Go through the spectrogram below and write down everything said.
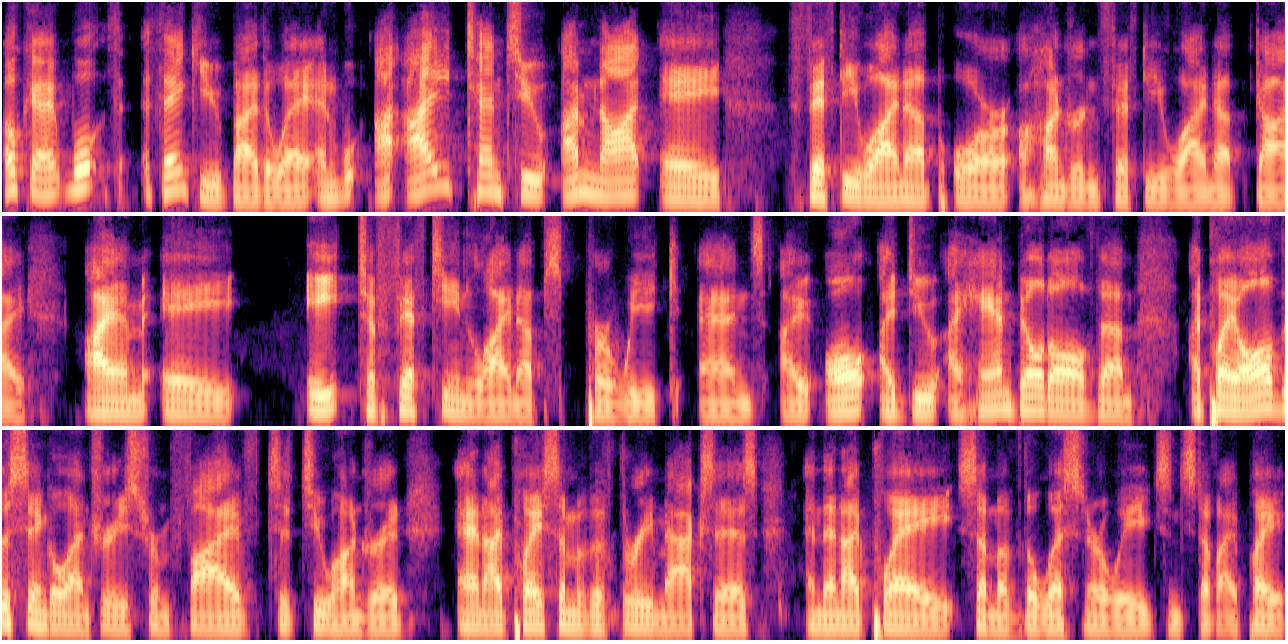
Okay. Well, th- thank you, by the way. And w- I, I tend to, I'm not a 50 lineup or 150 lineup guy. I am a eight to 15 lineups per week. And I all I do, I hand build all of them. I play all of the single entries from five to 200, and I play some of the three maxes, and then I play some of the listener leagues and stuff. I play,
